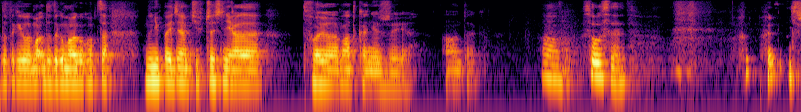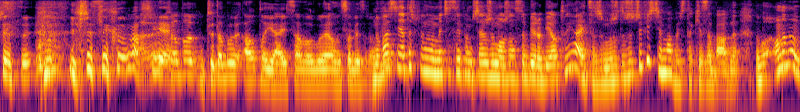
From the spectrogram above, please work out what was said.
do, takiego, do tego małego chłopca, no nie powiedziałem ci wcześniej, ale twoja matka nie żyje. A on tak, o, so sad. I wszyscy, i wszyscy kurwa w śmiech. czy to, czy to były auto jajca w ogóle on sobie zrobił? No właśnie, ja też w pewnym momencie sobie pomyślałem, że może on sobie robi auto jajca, że może to rzeczywiście ma być takie zabawne. No bo one, tam-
